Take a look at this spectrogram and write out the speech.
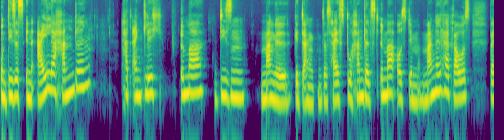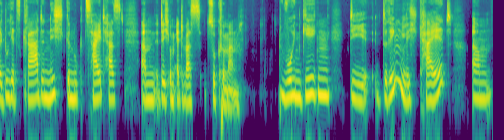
Und dieses in Eile handeln hat eigentlich immer diesen Mangelgedanken. Das heißt, du handelst immer aus dem Mangel heraus, weil du jetzt gerade nicht genug Zeit hast, ähm, dich um etwas zu kümmern. Wohingegen die Dringlichkeit ähm,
